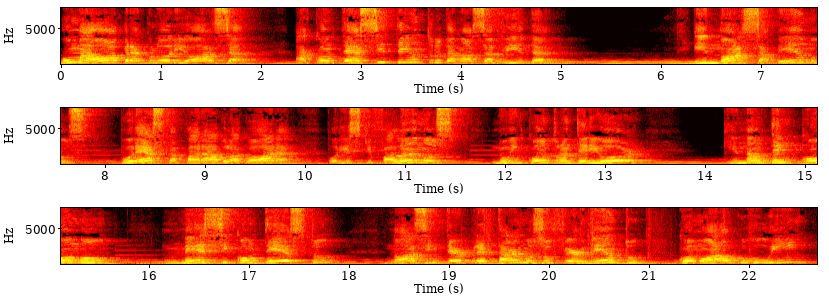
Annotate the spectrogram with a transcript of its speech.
uma obra gloriosa acontece dentro da nossa vida. E nós sabemos, por esta parábola agora, por isso que falamos no encontro anterior, que não tem como, nesse contexto, nós interpretarmos o fermento como algo ruim.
